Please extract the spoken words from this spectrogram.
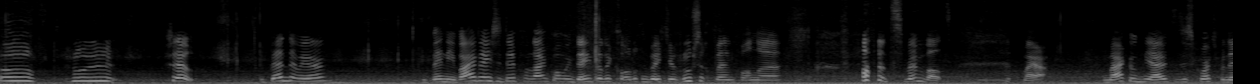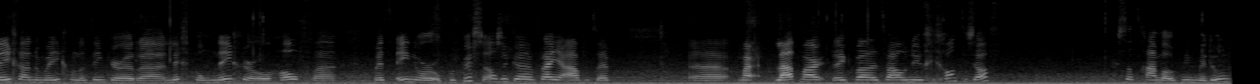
Oh, zo, ik ben er weer. Ik weet niet waar deze dip vandaan komt. Ik denk dat ik gewoon nog een beetje roestig ben van, uh, van het zwembad. Maar ja, maakt ook niet uit. Het is kwart voor negen. En de 9 van de 10 keer uh, lig ik om 9 uur half uh, met één uur op mijn kussen als ik een vrije avond heb. maar laat maar. Ik, het wou nu gigantisch af. Dus dat gaan we ook niet meer doen.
